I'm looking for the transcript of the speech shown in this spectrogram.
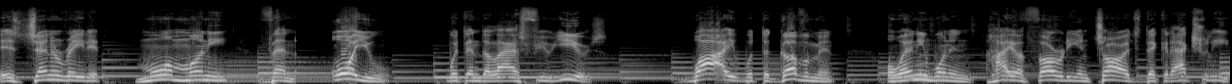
is generated more money than oil within the last few years. Why would the government or anyone in high authority in charge that could actually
